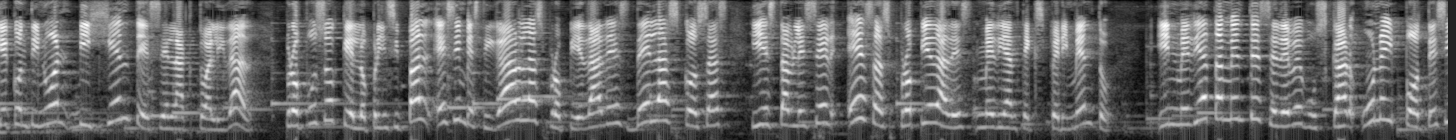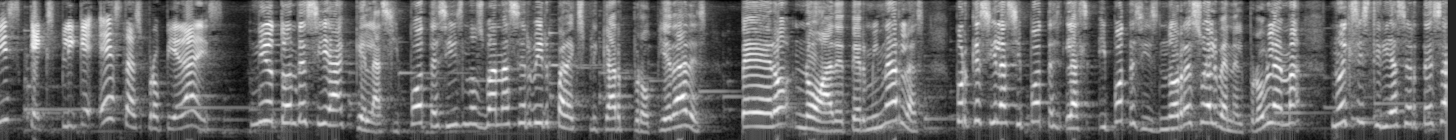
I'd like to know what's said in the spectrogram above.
que continúan vigentes en la actualidad. Propuso que lo principal es investigar las propiedades de las cosas y establecer esas propiedades mediante experimento. Inmediatamente se debe buscar una hipótesis que explique estas propiedades. Newton decía que las hipótesis nos van a servir para explicar propiedades, pero no a determinarlas, porque si las, las, hipótesis no resuelven el problema, no existiría certeza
